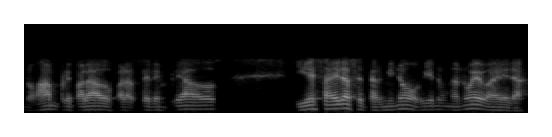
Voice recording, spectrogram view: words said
nos han preparado para ser empleados, y esa era se terminó, viene una nueva era,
